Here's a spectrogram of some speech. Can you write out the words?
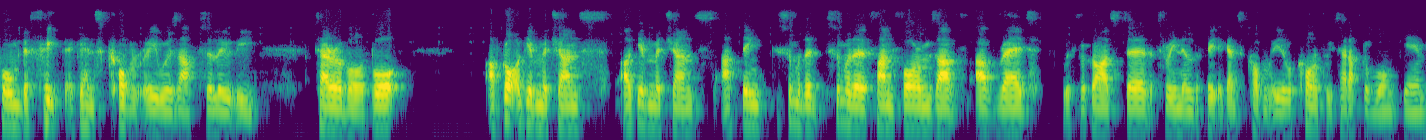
home defeat against Coventry was absolutely terrible. But I've got to give him a chance. I'll give him a chance. I think some of the some of the fan forums I've I've read with regards to the 3 0 defeat against Coventry, they were calling for his head after one game.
